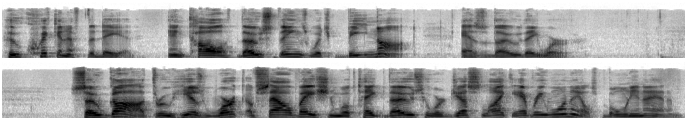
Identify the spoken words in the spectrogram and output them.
who quickeneth the dead, and calleth those things which be not as though they were. So God, through his work of salvation, will take those who are just like everyone else born in Adam,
